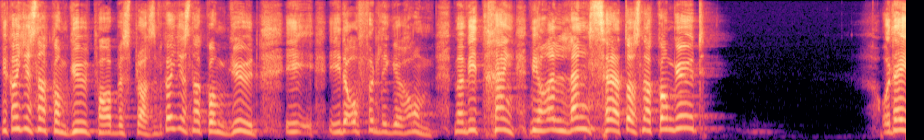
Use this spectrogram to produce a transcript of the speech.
Vi kan ikke snakke om Gud på arbeidsplassen, vi kan ikke snakke om Gud i, i det offentlige rom. Men vi trenger, vi har en lengsel etter å snakke om Gud. Og de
